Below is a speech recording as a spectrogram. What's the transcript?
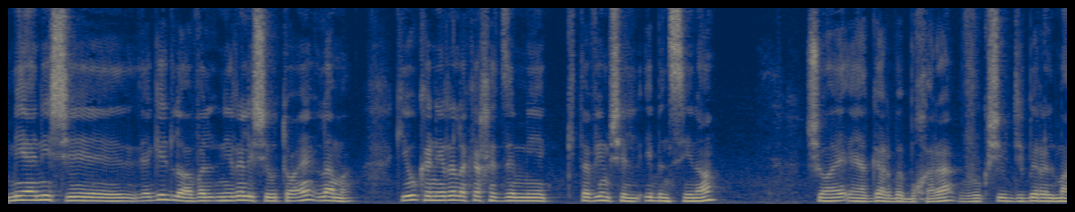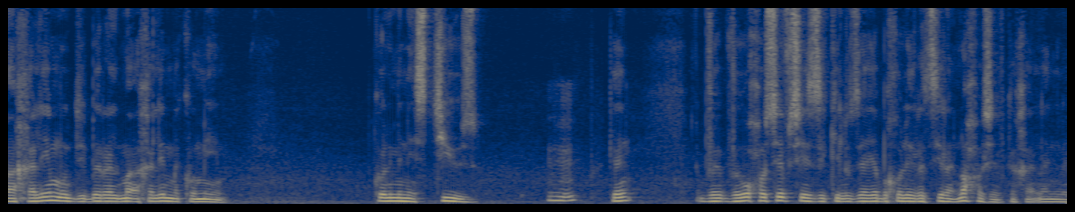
מי אני שיגיד לו, אבל נראה לי שהוא טועה, למה? כי הוא כנראה לקח את זה מכתבים של אבן סינה, שהוא היה גר בבוכרה, וכשהוא דיבר על מאכלים, הוא דיבר על מאכלים מקומיים. כל מיני stews, מהמם. כן? והוא חושב שזה כאילו זה היה בכל ארץ איראן, לא חושב ככה, אני לא,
